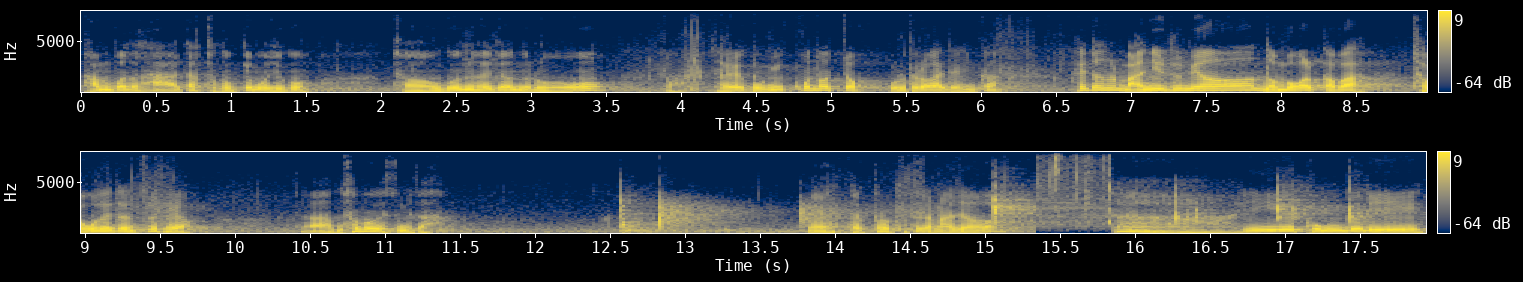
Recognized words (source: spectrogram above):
반보다 살짝 두껍게 보시고 적은 회전으로 자, 제 공이 코너 쪽으로 들어가야 되니까 회전을 많이 주면 넘어갈까봐 적은 회전 쓰세요. 자, 한번 쳐보겠습니다. 네, 100% 키스가 나죠. 자, 이 공들이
